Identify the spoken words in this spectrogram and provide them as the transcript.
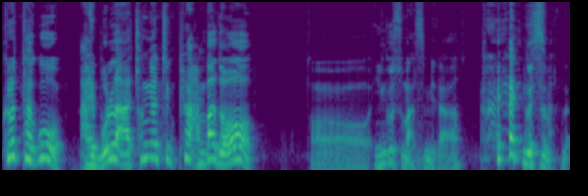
그렇다고 아이 몰라 청년층 표 안 받아. 어 인구수 많습니다. 인구수 많아요.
